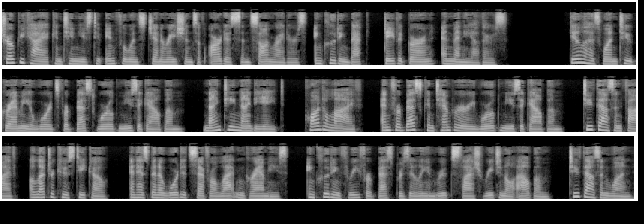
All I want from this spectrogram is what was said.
Tropicalia continues to influence generations of artists and songwriters, including Beck, David Byrne, and many others. Gil has won two Grammy Awards for Best World Music Album, 1998, Quanta Live, and for Best Contemporary World Music Album, 2005, Eletroacústico, and has been awarded several Latin Grammys, including three for Best Brazilian Roots Regional Album, 2001,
